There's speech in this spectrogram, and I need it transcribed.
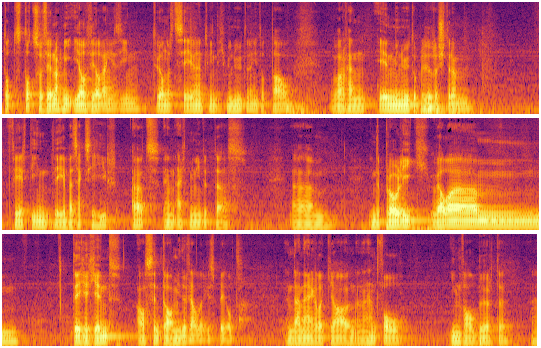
tot, tot zover nog niet heel veel van gezien. 227 minuten in totaal. Waarvan 1 minuut op Lillestrøm, 14 tegen Bezakse hier uit en 8 minuten thuis. Ehm, in de Pro League wel ehm, tegen Gent als centraal middenvelder gespeeld. En dan eigenlijk ja, een, handvol invalbeurten. Ehm,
